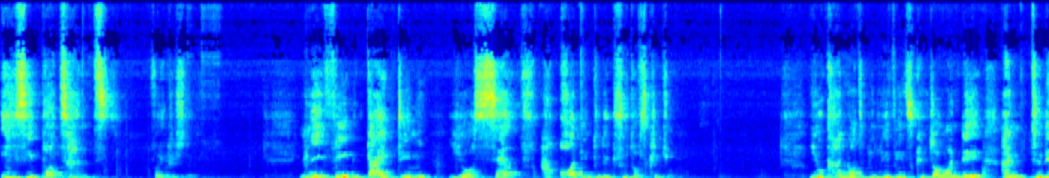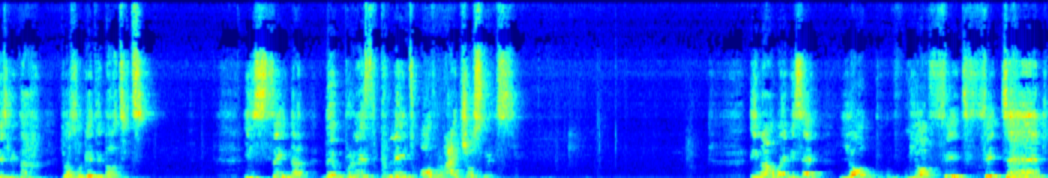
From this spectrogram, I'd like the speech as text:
is important for a Christian. Living, guiding yourself according to the truth of Scripture. You cannot be living scripture one day and two days later just forget about it. He's saying that the breastplate of righteousness. You know, when he said, Your, your feet fitted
